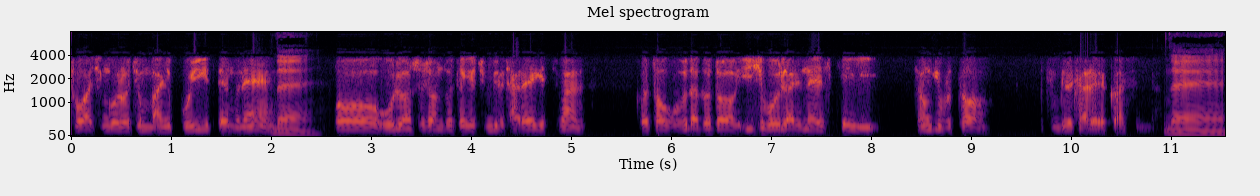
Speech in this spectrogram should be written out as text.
좋아진 걸로 좀 많이 보이기 때문에 네. 뭐 오리온스 전도 되게 준비를 잘해야겠지만 그 더보다도 더 25일 날 있는 SK 경기부터 준비를 잘해야 될것 같습니다. 네.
